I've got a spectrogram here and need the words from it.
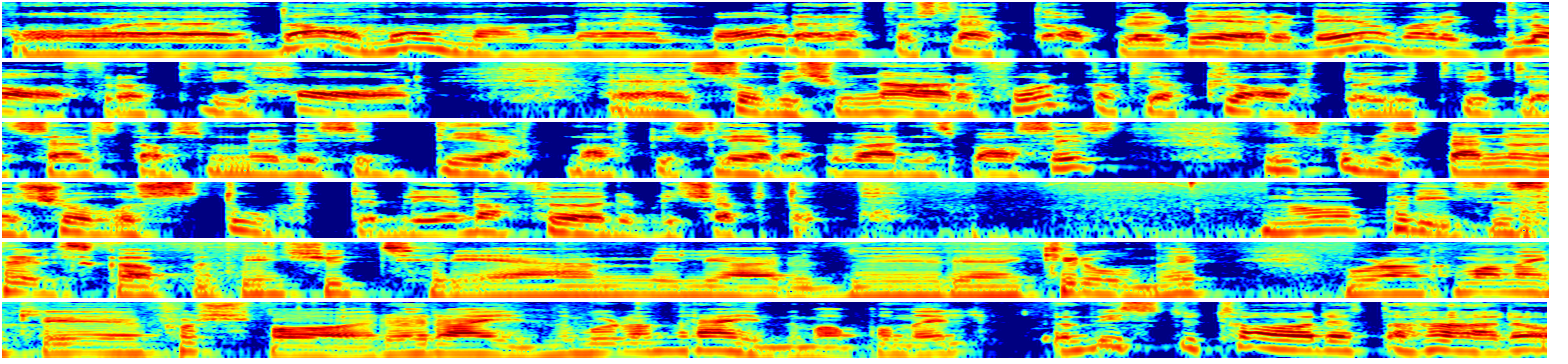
Og eh, da må man bare rett og slett applaudere det og være glad for at vi har så visjonære folk at vi har klart å utvikle et selskap som er desidert markedsleder på verdensbasis. Og så skal det bli spennende å se hvor stort det blir da før det blir kjøpt opp. Nå prises selskapet til 23 milliarder kroner. Hvordan kan man egentlig forsvare og regne? Hvordan regner man på Nell? Hvis du tar dette her, da,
